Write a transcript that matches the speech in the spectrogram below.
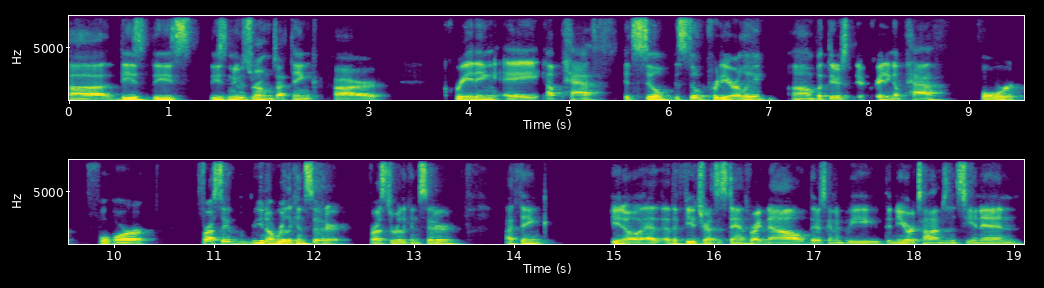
Uh, these these these newsrooms, I think, are creating a a path. It's still it's still pretty early, um, but there's they're creating a path forward for for us to you know really consider for us to really consider. I think, you know, at, at the future as it stands right now, there's going to be the New York Times and CNN,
